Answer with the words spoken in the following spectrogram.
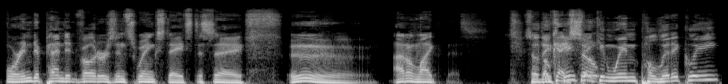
for independent voters in swing states to say, ooh, I don't like this. So they okay, think so- they can win politically,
